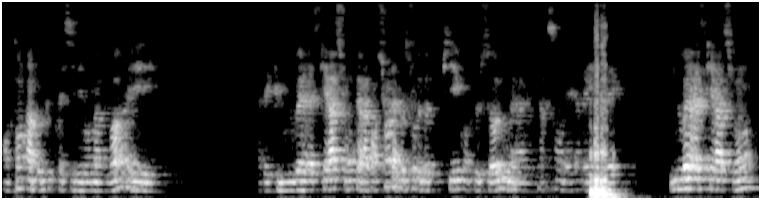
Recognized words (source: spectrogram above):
entendre un peu plus précisément ma voix et avec une nouvelle respiration, faire attention à la posture de votre pied contre le sol ou à la verse en l'air et avec une nouvelle respiration,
